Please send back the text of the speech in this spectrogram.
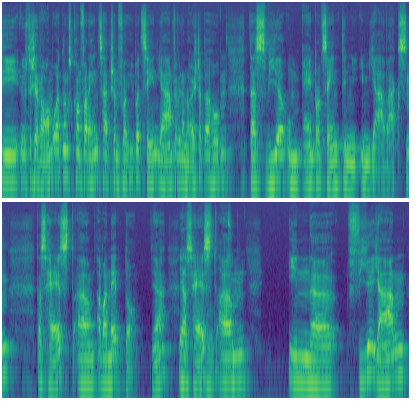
Die österreichische Raumordnungskonferenz hat schon vor über zehn Jahren für Wiener Neustadt erhoben, dass wir um ein Prozent im, im Jahr wachsen. Das heißt, ähm, aber netto. Ja? Ja, das heißt, ähm, in äh, vier Jahren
